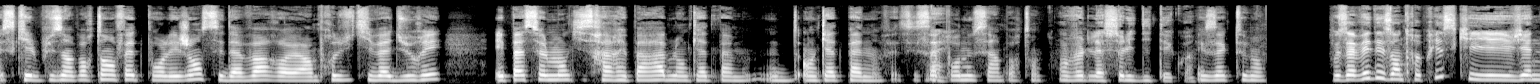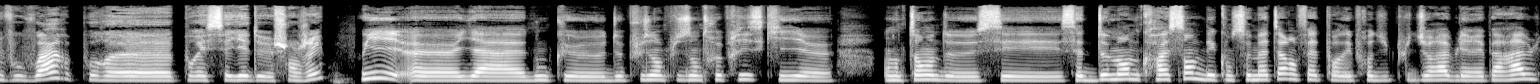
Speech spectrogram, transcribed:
ce qui est le plus important en fait pour les gens, c'est d'avoir euh, un produit qui va durer et pas seulement qui sera réparable en cas de panne. En cas de panne en fait. C'est ça pour nous, c'est important. On veut de la solidité, quoi. Exactement. Vous avez des entreprises qui viennent vous voir pour, pour essayer de changer? Oui, il y a donc de plus en plus d'entreprises qui entendent cette demande croissante des consommateurs en fait pour des produits plus durables et réparables.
